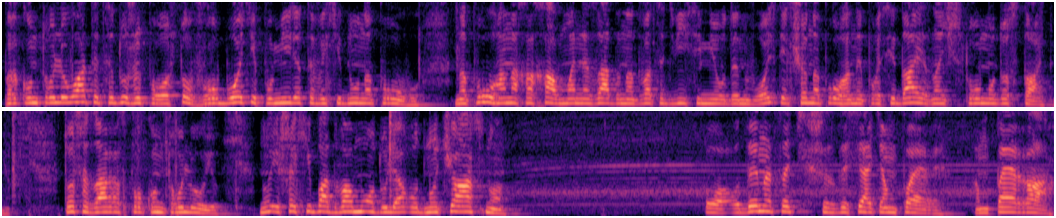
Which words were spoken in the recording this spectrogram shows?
Проконтролювати це дуже просто. В роботі поміряти вихідну напругу. Напруга на ХХ в мене задана 28,1 вольт. Якщо напруга не просідає, значить струму достатньо. То ще зараз проконтролюю. Ну і ще хіба два модуля одночасно. О, 11,60 ампери. Ампера.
